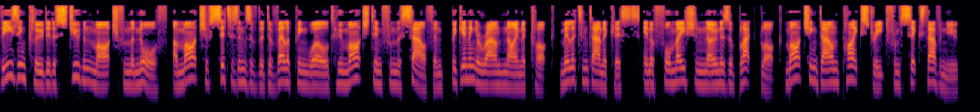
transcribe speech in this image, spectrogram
These included a student march from the north, a march of citizens of the developing world who marched in from the south and, beginning around 9 o'clock, militant anarchists in a formation known as a black bloc marching down Pike Street from 6th Avenue,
